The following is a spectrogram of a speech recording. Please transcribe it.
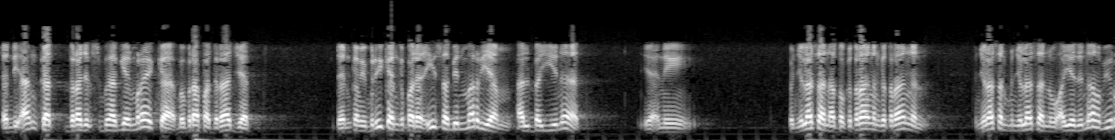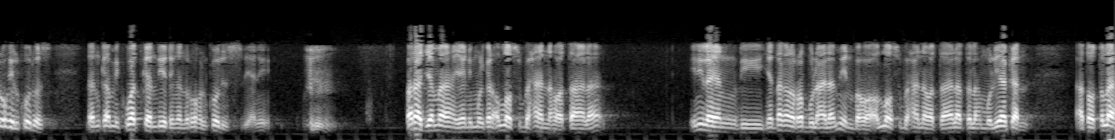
dan diangkat derajat sebagian mereka beberapa derajat dan kami berikan kepada Isa bin Maryam al-bayyinat yakni penjelasan atau keterangan-keterangan penjelasan-penjelasan wa ayyadnahu bi ruhil qudus. Dan kami kuatkan dia dengan Rohul Kudus yakni para jamaah yang dimuliakan Allah Subhanahu wa taala. Inilah yang dinyatakan Rabbul Alamin bahwa Allah Subhanahu wa taala telah muliakan atau telah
